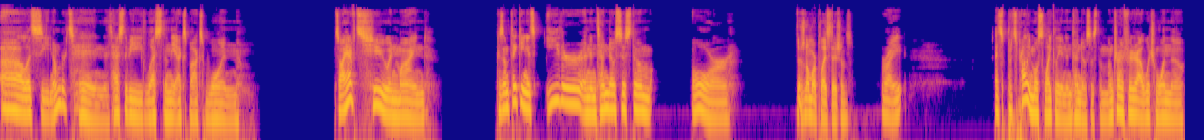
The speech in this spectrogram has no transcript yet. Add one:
Oh, let's see. Number 10. It has to be less than the Xbox One. So I have two in mind. Because I'm thinking it's either a Nintendo system or. There's no more PlayStations. Right. It's, it's probably most likely a Nintendo system. I'm trying to figure out which one, though.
